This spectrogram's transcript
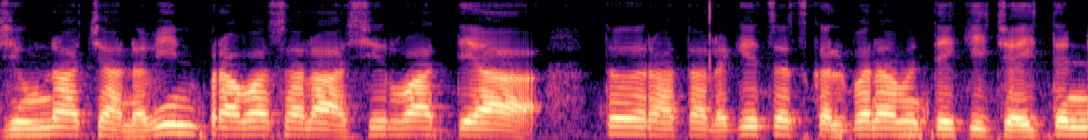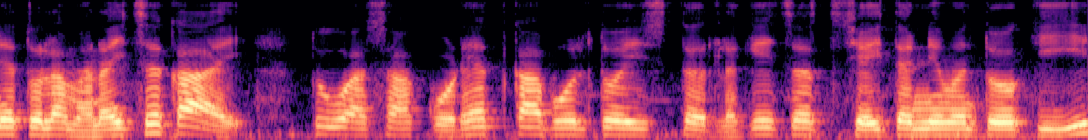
जीवनाच्या नवीन प्रवासाला आशीर्वाद द्या. तर आता लगेचच कल्पना म्हणते की चैतन्य तुला म्हणायचं काय? तू असा कोड्यात का बोलतोयस? तर लगेचच चैतन्य म्हणतो की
